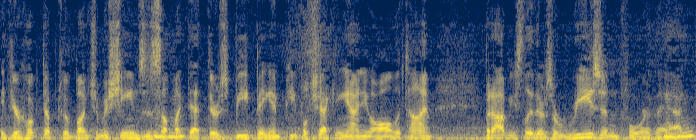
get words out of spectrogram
if you're hooked up to a bunch of machines and stuff Mhm. like that, there's beeping and people checking on you all the time. But obviously, there's a reason for that. Mhm.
